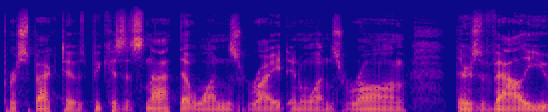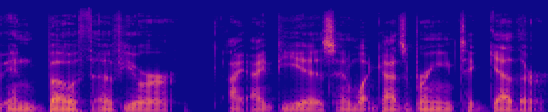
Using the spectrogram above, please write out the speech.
perspectives, because it's not that one's right and one's wrong. There's value in both of your ideas and what God's bringing together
